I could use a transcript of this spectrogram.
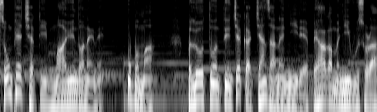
ဆုံးဖြတ်ချက်တွေမာယွင်းသွားနိုင်တယ်ဥပမာဘလို့တွန်တင်ချက်ကစန်းစာနဲ့ညီတယ်ဘယ်ဟာကမညီဘူးဆိုတာ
